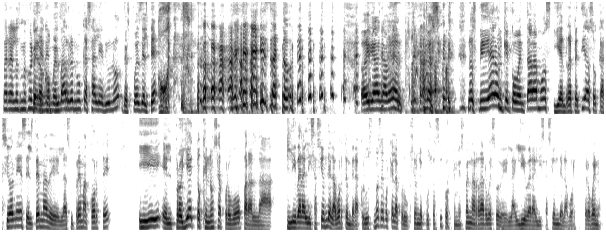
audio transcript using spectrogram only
Para los mejores Pero como el barrio nunca sale de uno, después del té. Exacto. Oigan, a ver, nos, nos pidieron que comentáramos y en repetidas ocasiones el tema de la Suprema Corte y el proyecto que no se aprobó para la liberalización del aborto en Veracruz. No sé por qué la producción le puso así, porque me suena raro eso de la liberalización del aborto, pero bueno.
